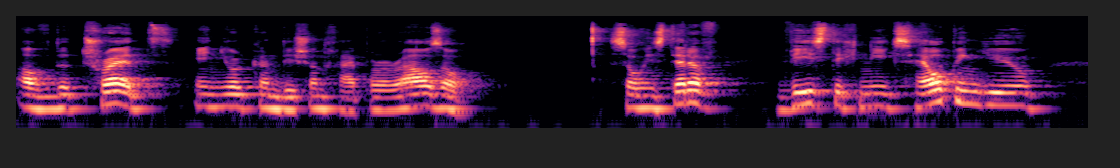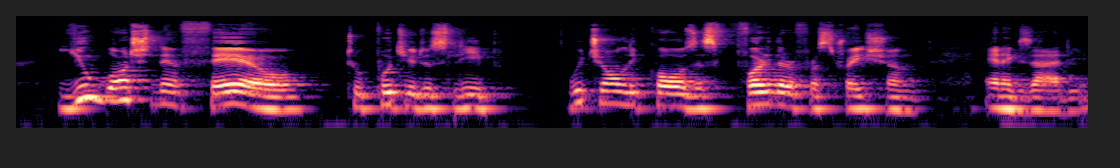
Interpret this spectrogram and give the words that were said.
of the threat in your conditioned hyperarousal. So instead of these techniques helping you, you watch them fail to put you to sleep, which only causes further frustration and anxiety.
